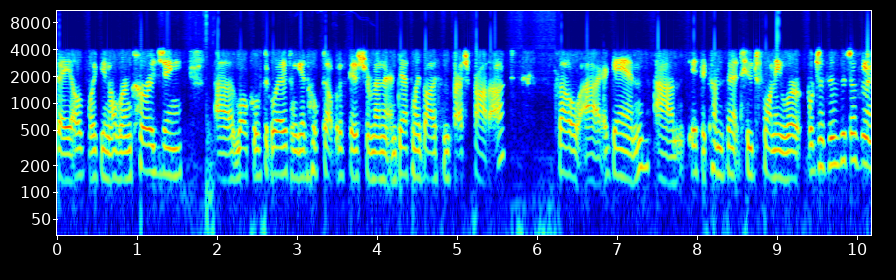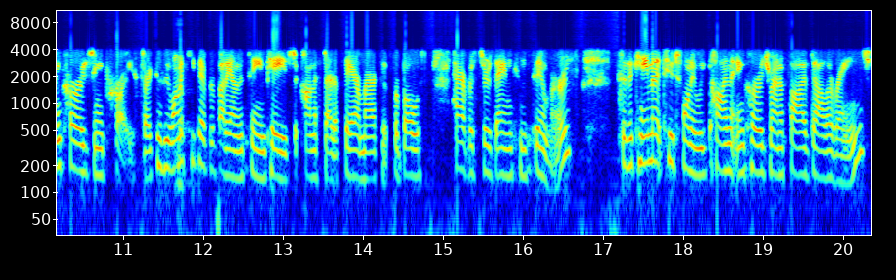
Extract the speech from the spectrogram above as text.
sales. Like you know, we're encouraging uh, locals to go out and get hooked up with a fisherman and definitely buy some fresh product. So uh, again, um, if it comes in at 220, we're, we're just this is just an encouraging price, right? Because we want to keep everybody on the same page to kind of start a fair market for both harvesters and consumers. So if it came in at 220, we kind of encourage around a five dollar range,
